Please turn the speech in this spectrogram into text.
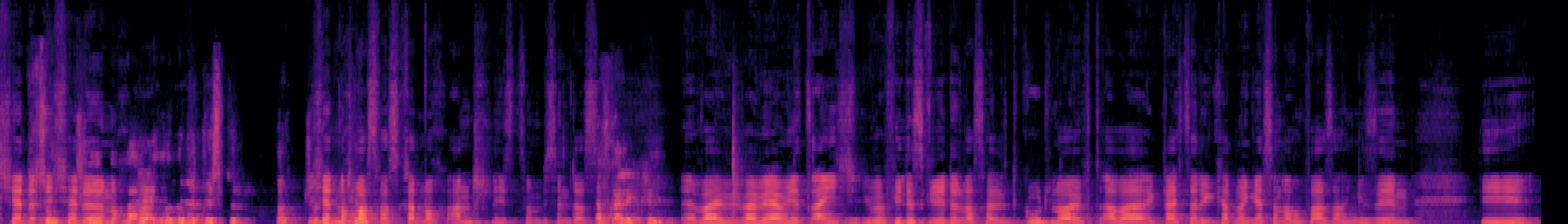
ich hätte, ich hätte noch, was, ich hätte noch was, was gerade noch anschließt, so ein bisschen das. das äh, weil, weil wir haben jetzt eigentlich über vieles geredet, was halt gut läuft, aber gleichzeitig hat man gestern auch ein paar Sachen gesehen, die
